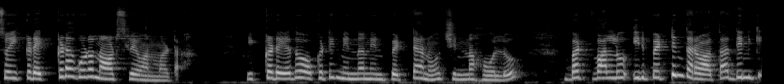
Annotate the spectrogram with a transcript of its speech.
సో ఇక్కడ ఎక్కడ కూడా నాట్స్ లేవన్నమాట. ఇక్కడ ఏదో ఒకటి నిన్న నేను పెట్టాను చిన్న హోల్. బట్ వాళ్ళు ఇది పెట్టిన తర్వాత దీనికి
